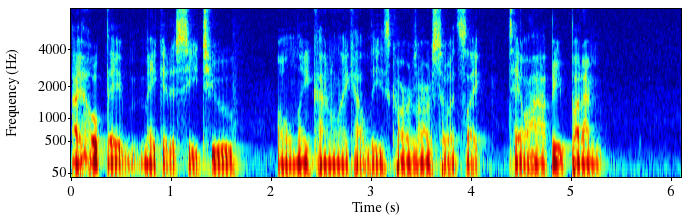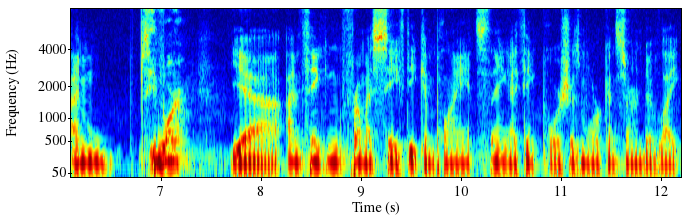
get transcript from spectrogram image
I hope they make it a C2 only, kind of like how Leh's cars are. So it's like tail happy. But I'm, I'm C4. one- yeah, I'm thinking from a safety compliance thing. I think Porsche is more concerned of like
